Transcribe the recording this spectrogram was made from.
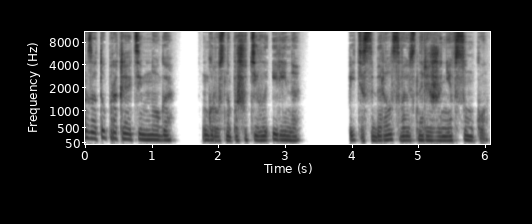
Зато проклятий много, грустно пошутила Ирина. Петя собирал свое снаряжение в сумку.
